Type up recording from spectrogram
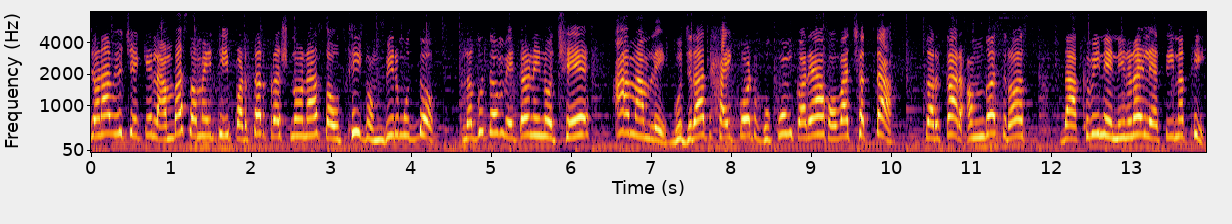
જણાવ્યું છે કે લાંબા સમયથી પડતર પ્રશ્નોના સૌથી ગંભીર મુદ્દો લઘુત્તમ વેતરણીનો છે. આ મામલે ગુજરાત હાઈકોર્ટ હુકુમ કર્યા હોવા છતાં સરકાર અંગત રસ દાખવીને નિર્ણય લેતી નથી.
